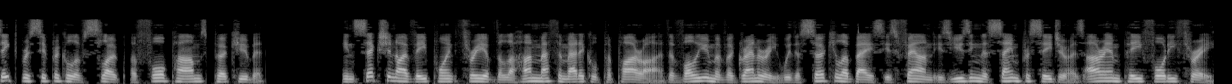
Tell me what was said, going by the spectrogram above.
seked reciprocal of slope of 4 palms per cubit. In section IV.3 of the Lahun mathematical papyri the volume of a granary with a circular base is found is using the same procedure as RMP 43.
